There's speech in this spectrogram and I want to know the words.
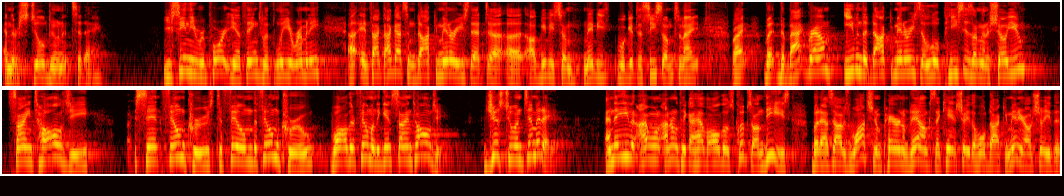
and they're still doing it today. You've seen the report, you know, things with Leah Remini. Uh, in fact, I got some documentaries that uh, uh, I'll give you some, maybe we'll get to see some tonight, right? But the background, even the documentaries, the little pieces I'm going to show you, Scientology sent film crews to film the film crew while they're filming against Scientology, just to intimidate. And they even, I, won't, I don't think I have all those clips on these, but as I was watching them, paring them down, because I can't show you the whole documentary, I'll show you the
